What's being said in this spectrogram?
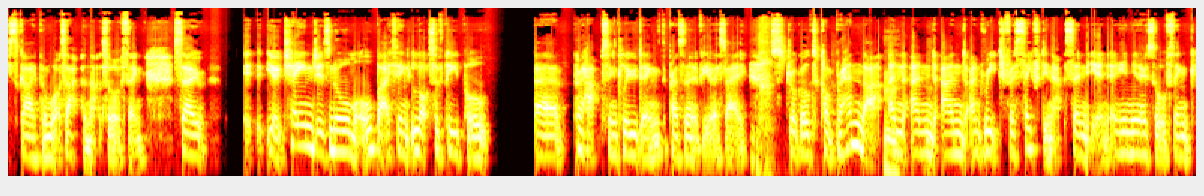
Skype and WhatsApp and that sort of thing. So, it, you know, change is normal, but I think lots of people uh, perhaps including the president of USA, struggle to comprehend that mm. and, and and and reach for safety nets and, and, and you know sort of think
